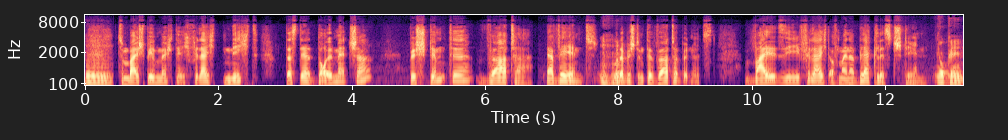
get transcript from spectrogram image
Mhm. Zum Beispiel möchte ich vielleicht nicht, dass der Dolmetscher bestimmte Wörter erwähnt mhm. oder bestimmte Wörter benutzt weil sie vielleicht auf meiner Blacklist stehen. Okay.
